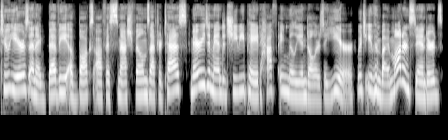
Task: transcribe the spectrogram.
two years and a bevy of box office smash films after Tess, Mary demanded she be paid half a million dollars a year, which, even by modern standards,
